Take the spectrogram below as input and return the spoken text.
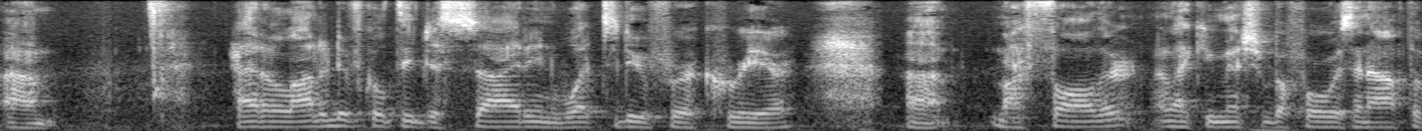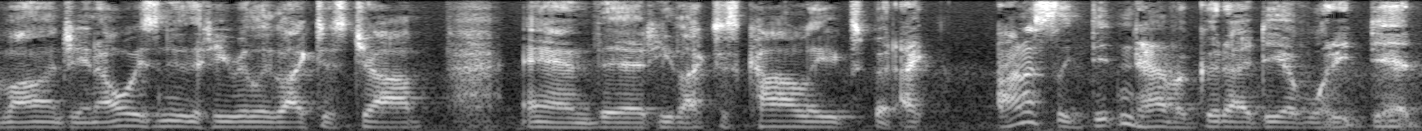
Um, had a lot of difficulty deciding what to do for a career. Um, my father, like you mentioned before, was in ophthalmology and always knew that he really liked his job and that he liked his colleagues, but I honestly didn't have a good idea of what he did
